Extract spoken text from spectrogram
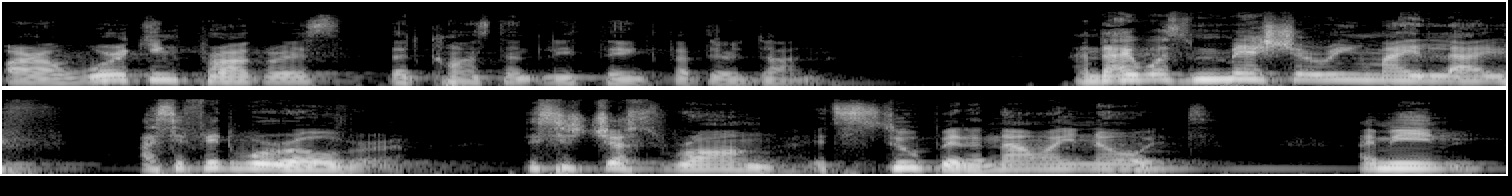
are a work in progress that constantly think that they're done. And I was measuring my life as if it were over. This is just wrong. It's stupid, and now I know it. I mean,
